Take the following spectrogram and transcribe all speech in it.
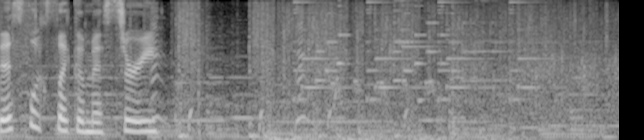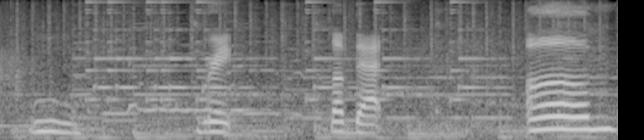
This looks like a mystery. Ooh. Great. Love that. Um.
